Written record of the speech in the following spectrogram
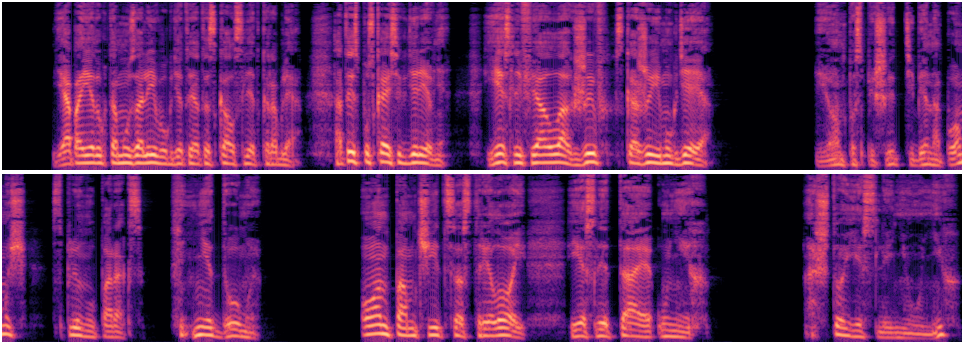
— Я поеду к тому заливу, где ты отыскал след корабля, а ты спускайся к деревне. Если Фиаллах жив, скажи ему, где я. — И он поспешит тебе на помощь? — сплюнул Паракс. — Не думаю. Он помчится стрелой, если Тая у них. А что, если не у них?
